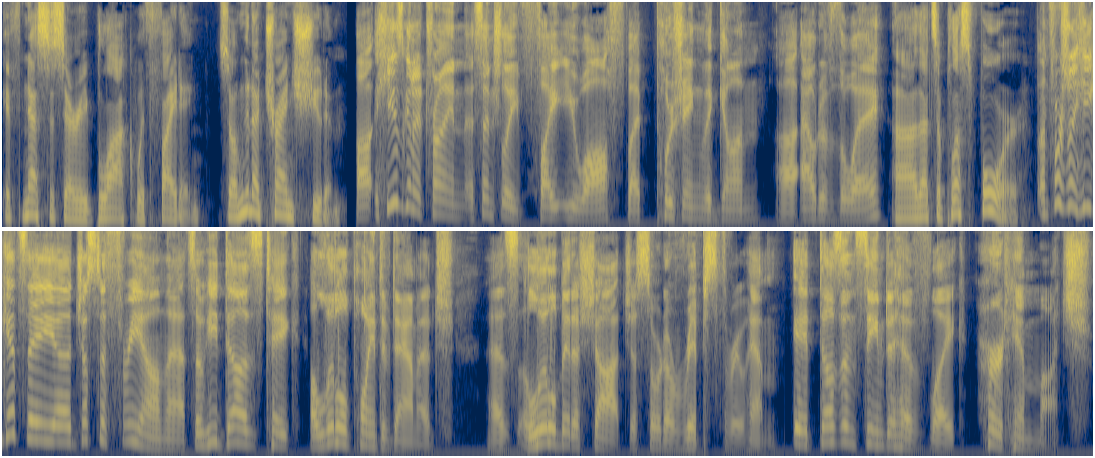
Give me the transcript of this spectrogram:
if necessary block with fighting. So I'm gonna try and shoot him. Uh, he's going to try and essentially fight you off by pushing the gun uh, out of the way. Uh, that's a plus four. Unfortunately, he gets a uh, just a three on that, so he does take a little point of damage as a little bit of shot just sort of rips through him. It doesn't seem to have like hurt him much.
